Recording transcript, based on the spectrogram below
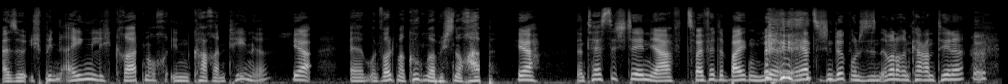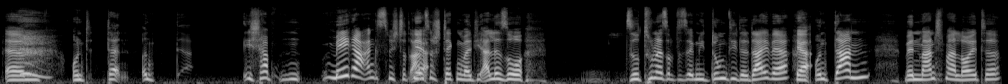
also ich bin eigentlich gerade noch in Quarantäne Ja, ähm, und wollte mal gucken, ob ich es noch hab. ja. Dann teste ich den, ja, zwei fette Balken hier, herzlichen Glückwunsch, Sie sind immer noch in Quarantäne. Ähm, und dann, und ich habe mega Angst, mich dort Ja. anzustecken, weil die alle so, so tun, als ob das irgendwie dumm Dideldei wäre. Ja. Und dann, wenn manchmal Leute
